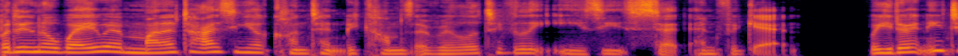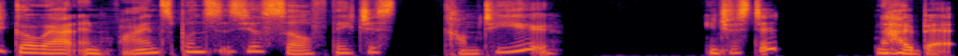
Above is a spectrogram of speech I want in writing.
but in a way where monetizing your content becomes a relatively easy set and forget, where you don't need to go out and find sponsors yourself, they just come to you. Interested? I bet.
